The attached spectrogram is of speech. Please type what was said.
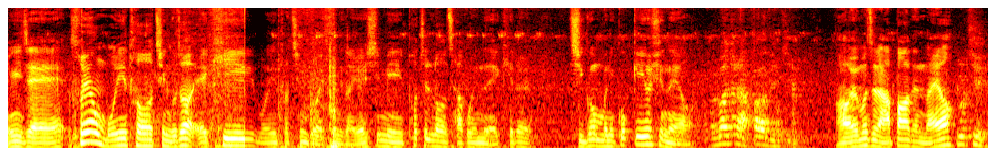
여기 이제 소형 모니터 친구죠, 에키 모니터 친구가 있습니다. 열심히 퍼즐러 자고 있는 에키를 직원분이 꼭 깨우시네요. 얼마 전에 아빠가 됐지 아, 얼마 전에 아빠가 됐나요? 그렇지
